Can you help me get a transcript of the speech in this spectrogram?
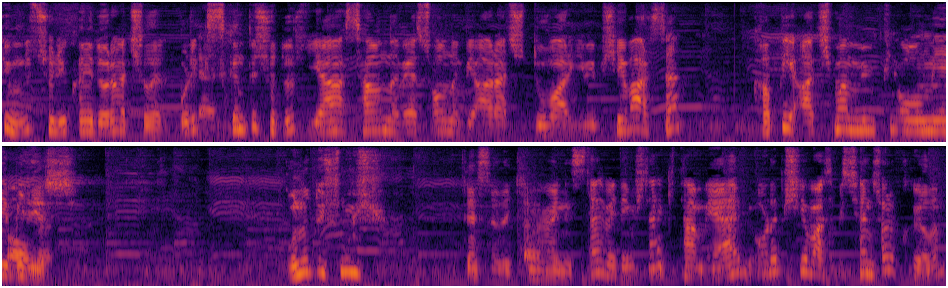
dümdüz şöyle yukarı doğru açılır. Buradaki Evet. sıkıntı şudur. Ya sağında veya solunda bir araç, duvar gibi bir şey varsa kapıyı açma mümkün olmayabilir. Olmuyor. Bunu düşünmüş Tesla'daki Evet. mühendisler ve demişler ki tamam eğer orada bir şey varsa bir sensör koyalım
